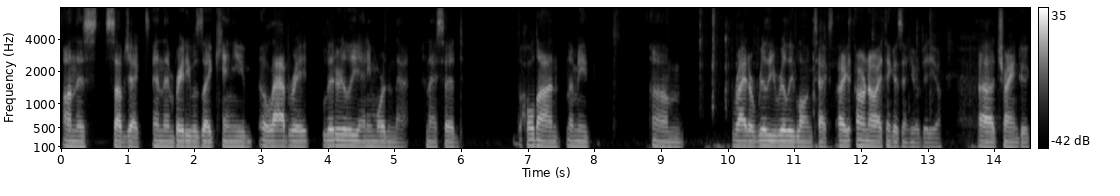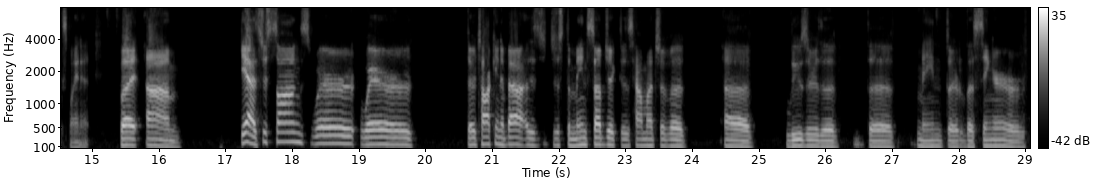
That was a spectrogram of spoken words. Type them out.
on this subject, and then Brady was like, "Can you elaborate literally any more than that?" And I said, "Hold on, let me um write a really really long text." I, I don't know. I think I sent you a video uh trying to explain it, but um yeah, it's just songs where where they're talking about is just the main subject is how much of a uh loser the the main the, the singer or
